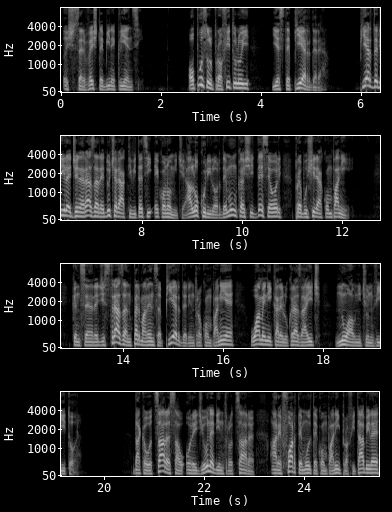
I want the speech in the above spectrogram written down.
își servește bine clienții. Opusul profitului este pierderea. Pierderile generează reducerea activității economice, a locurilor de muncă și deseori prăbușirea companiei. Când se înregistrează în permanență pierderi într-o companie, oamenii care lucrează aici nu au niciun viitor. Dacă o țară sau o regiune dintr-o țară are foarte multe companii profitabile,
